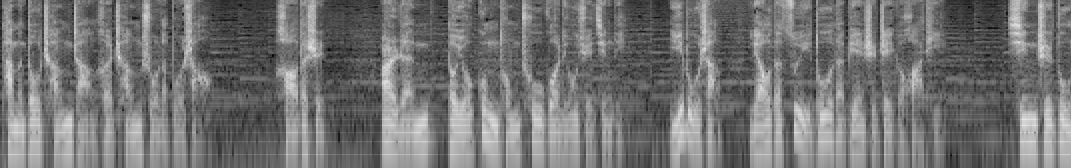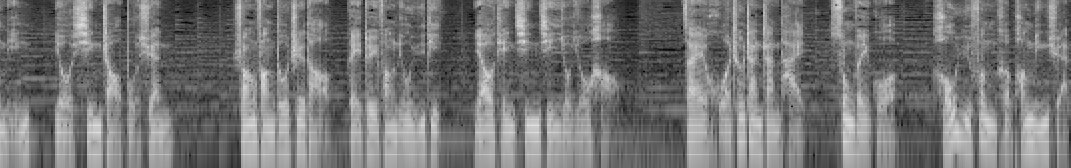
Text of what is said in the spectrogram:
他们都成长和成熟了不少。好的是，二人都有共同出国留学经历，一路上聊得最多的便是这个话题，心知肚明又心照不宣。双方都知道给对方留余地，聊天亲近又友好。在火车站站台，宋卫国、侯玉凤和彭明选、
